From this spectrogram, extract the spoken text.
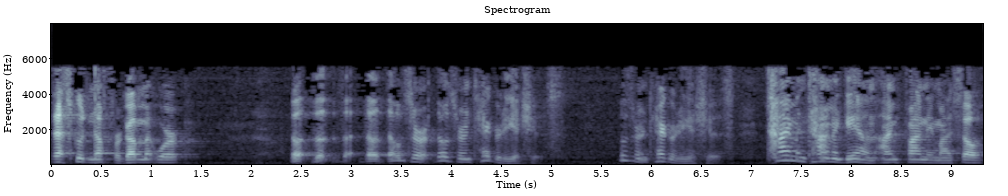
that's good enough for government work. The, the, the, those, are, those are integrity issues. Those are integrity issues. Time and time again, I'm finding myself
